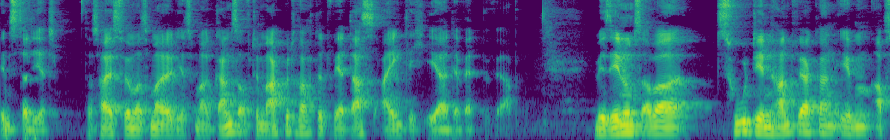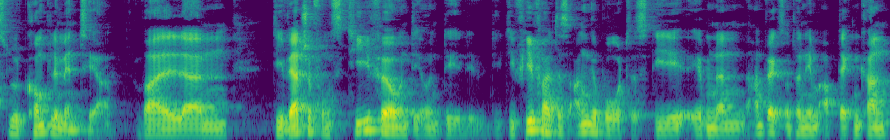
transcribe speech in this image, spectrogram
installiert. Das heißt, wenn man es mal jetzt mal ganz auf den Markt betrachtet, wäre das eigentlich eher der Wettbewerb. Wir sehen uns aber zu den Handwerkern eben absolut komplementär, weil ähm, die Wertschöpfungstiefe und die, und die, die, die Vielfalt des Angebotes, die eben ein Handwerksunternehmen abdecken kann,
